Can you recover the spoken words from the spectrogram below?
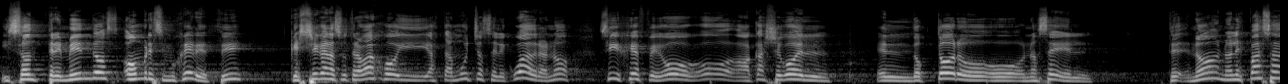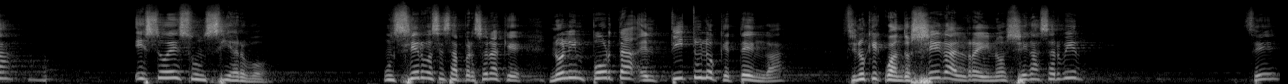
y son tremendos hombres y mujeres, ¿sí? Que llegan a su trabajo y hasta muchos se le cuadran, ¿no? Sí, jefe, oh, oh acá llegó el, doctor o, no sé, el, ¿no? ¿No les pasa? Eso es un siervo. Un siervo es esa persona que no le importa el título que tenga, sino que cuando llega al reino, llega a servir. ¿Sí?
